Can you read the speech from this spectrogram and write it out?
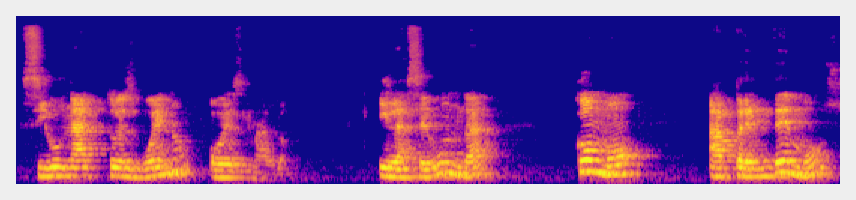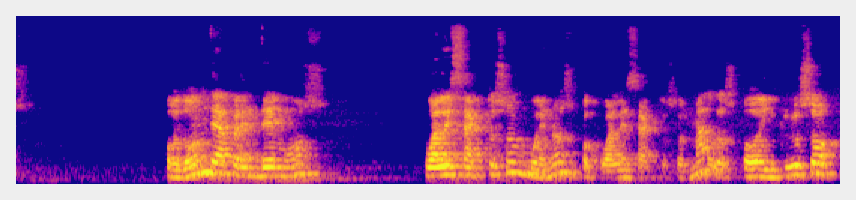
si un acto es bueno o es malo? Y la segunda, ¿cómo aprendemos o dónde aprendemos cuáles actos son buenos o cuáles actos son malos? O incluso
